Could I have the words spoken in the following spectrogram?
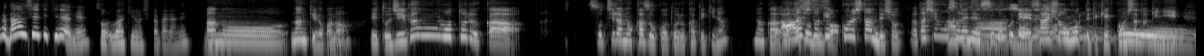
なんか男性的だよね。そう、浮気の仕方がね。あのー、なんていうのかな。えっと、自分を取るか、そちらの家族を取るか的な。なんか、私と結婚したんでしょ？私もそれね、あすごくね、最初思ってて結婚した時に、に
